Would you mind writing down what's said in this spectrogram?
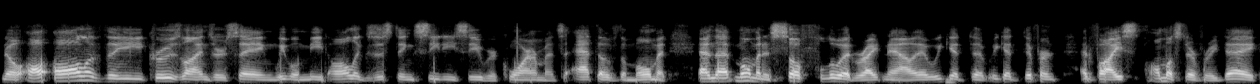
No, all, all of the cruise lines are saying we will meet all existing CDC requirements at of the moment, and that moment is so fluid right now. We get uh, we get different advice almost every day,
